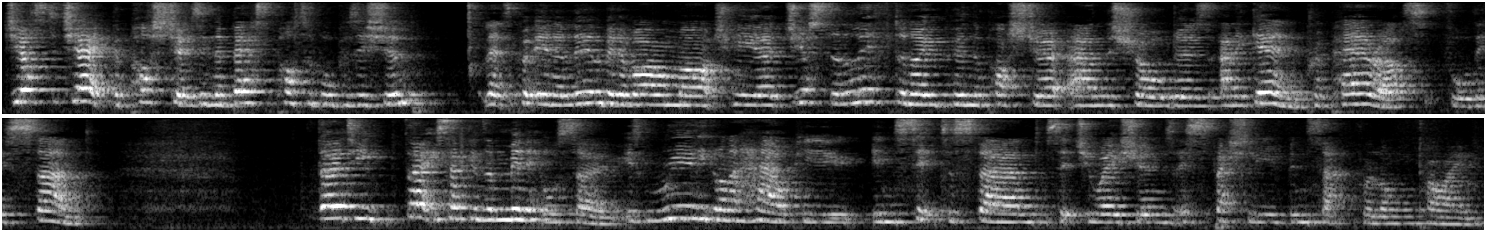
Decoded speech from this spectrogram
Just to check the posture is in the best possible position. Let's put in a little bit of arm march here, just to lift and open the posture and the shoulders, and again, prepare us for this stand. 30, 30 seconds, a minute or so is really going to help you in sit to stand situations, especially if you've been sat for a long time.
